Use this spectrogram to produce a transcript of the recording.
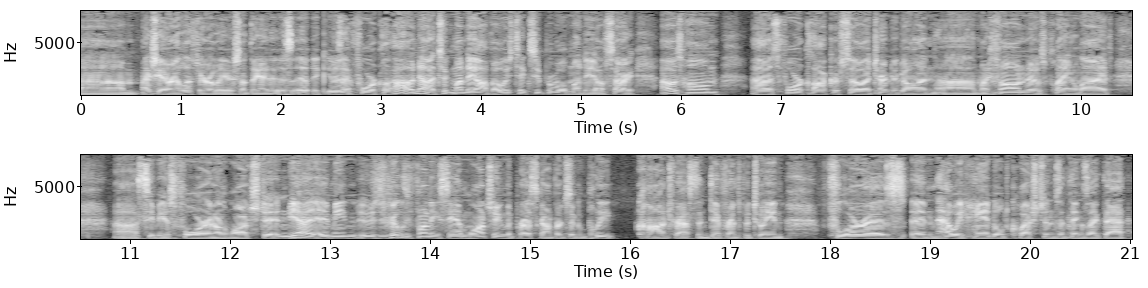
um, actually, or I left early or something. It was, it was at four o'clock. Oh no, I took Monday off. I always take Super Bowl Monday off. Sorry, I was home. Uh, it's four o'clock or so. I turned it on uh, my phone. It was playing live, uh, CBS four, and I watched it. And yeah, I mean, it was really funny, Sam, watching the press conference. A complete contrast and difference between Flores and how he handled questions and things like that,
